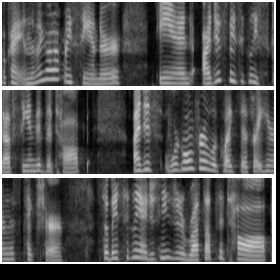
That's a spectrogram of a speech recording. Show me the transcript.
Okay, and then I got out my sander and I just basically scuff sanded the top. I just, we're going for a look like this right here in this picture. So basically I just needed to rough up the top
